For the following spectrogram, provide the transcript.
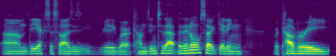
um, the exercise is, is really where it comes into that. But then also getting recovery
